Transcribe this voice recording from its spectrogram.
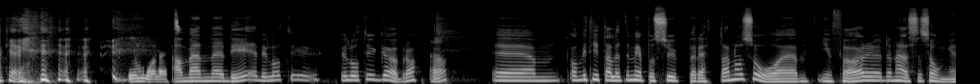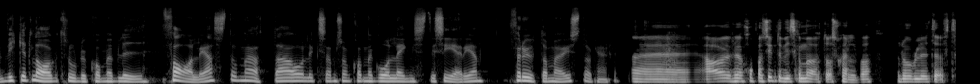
Okej. det är målet. ja, men eh, det, det, låter ju, det låter ju görbra. Ja. Ehm, om vi tittar lite mer på superettan och så eh, inför den här säsongen. Vilket lag tror du kommer bli farligast att möta och liksom som kommer gå längst i serien? Förutom ÖIS då kanske? Eh, ja, jag hoppas inte vi ska möta oss själva. Då blir det tufft.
